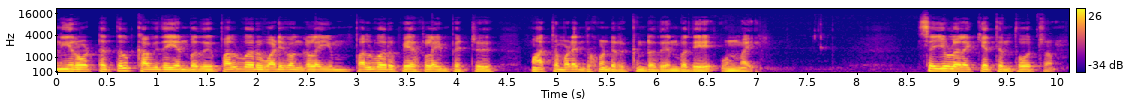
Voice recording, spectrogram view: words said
நீரோட்டத்தில் கவிதை என்பது பல்வேறு வடிவங்களையும் பல்வேறு பெயர்களையும் பெற்று மாற்றமடைந்து கொண்டிருக்கின்றது என்பதே உண்மை. செய்யுள் இலக்கியத்தின் தோற்றம்.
